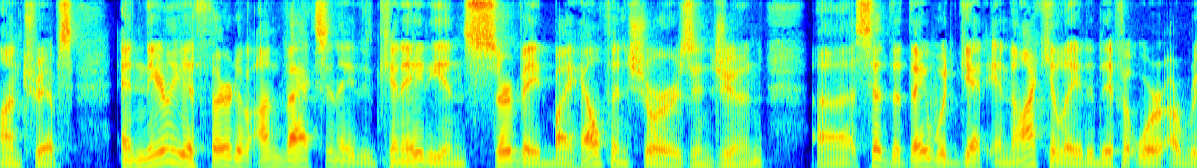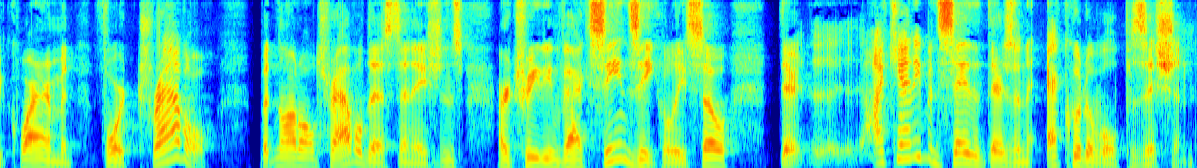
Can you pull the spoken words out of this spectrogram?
on trips. And nearly a third of unvaccinated Canadians surveyed by health insurers in June uh, said that they would get inoculated if it were a requirement for travel but not all travel destinations are treating vaccines equally. So there, I can't even say that there's an equitable position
